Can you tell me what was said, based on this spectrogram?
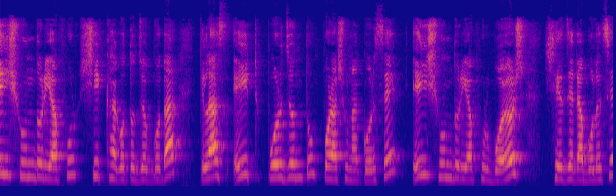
এই সুন্দরী আফুর শিক্ষাগত যোগ্যতা ক্লাস এইট পর্যন্ত পড়াশোনা করছে। এই সুন্দরী আফুর বয়স, সে যেটা বলেছে,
